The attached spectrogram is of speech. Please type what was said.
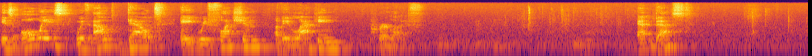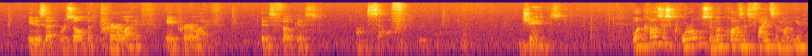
is always without doubt a reflection of a lacking prayer life. At best, it is a result of prayer life, a prayer life that is focused on self. James what causes quarrels and what causes fights among you?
